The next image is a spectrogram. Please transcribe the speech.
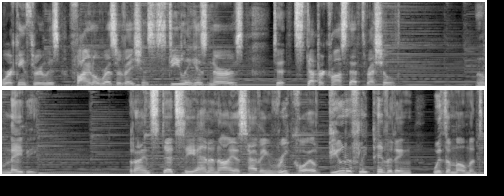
working through his final reservations, steeling his nerves to step across that threshold? Well, maybe. But I instead see Ananias having recoiled, beautifully pivoting with the moment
